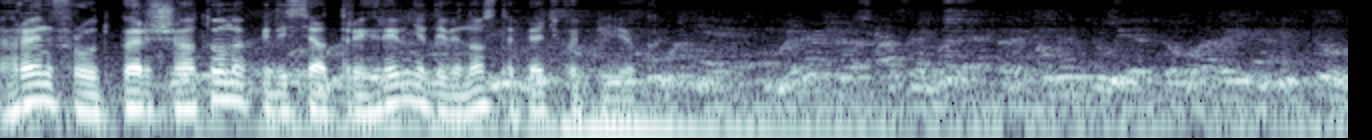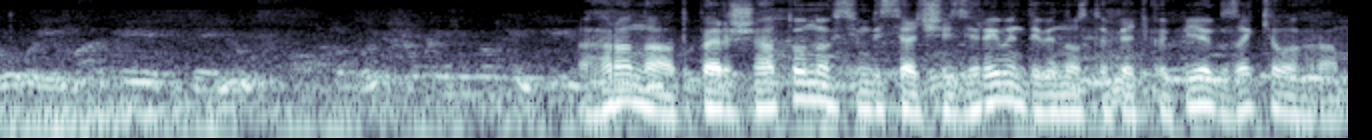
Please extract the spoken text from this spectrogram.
Грейнфрут перший гатунок 53 гривні 95 копійок. Гранат перший гатунок 76 гривень 95 копійок за кілограм.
